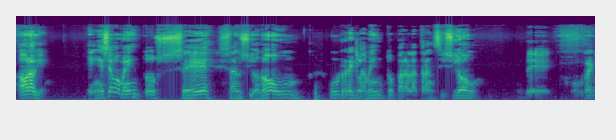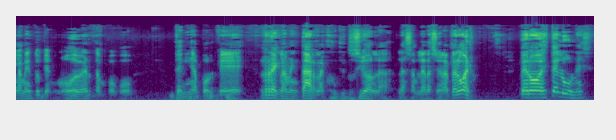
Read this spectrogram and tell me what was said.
Ahora bien, en ese momento se sancionó un, reglamento para la transición de un reglamento que a mi modo de ver tampoco tenía por qué reglamentar la constitución, la, Asamblea Nacional. Pero bueno, pero este lunes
